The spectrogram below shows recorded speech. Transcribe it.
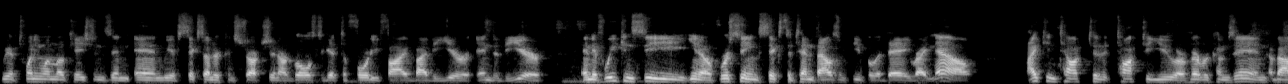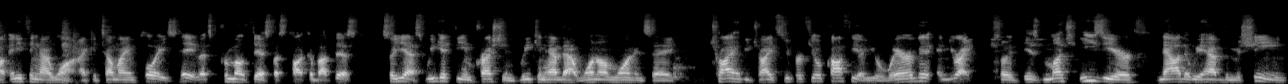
we have 21 locations and and we have six under construction. Our goal is to get to 45 by the year end of the year. And if we can see, you know, if we're seeing six to 10,000 people a day right now, I can talk to the, talk to you or whoever comes in about anything I want. I can tell my employees, hey, let's promote this. Let's talk about this. So yes, we get the impression. We can have that one on one and say, try have you tried super fuel coffee? Are you aware of it? And you're right. So it is much easier now that we have the machine.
